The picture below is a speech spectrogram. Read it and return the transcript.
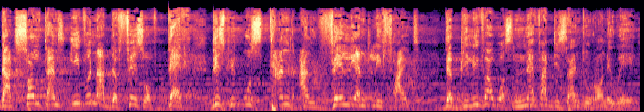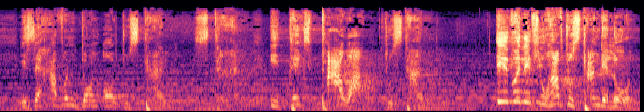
that sometimes even at the face of death, these people stand and valiantly fight. The believer was never designed to run away. He said, haven't done all to stand, stand. It takes power to stand. Even if you have to stand alone.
